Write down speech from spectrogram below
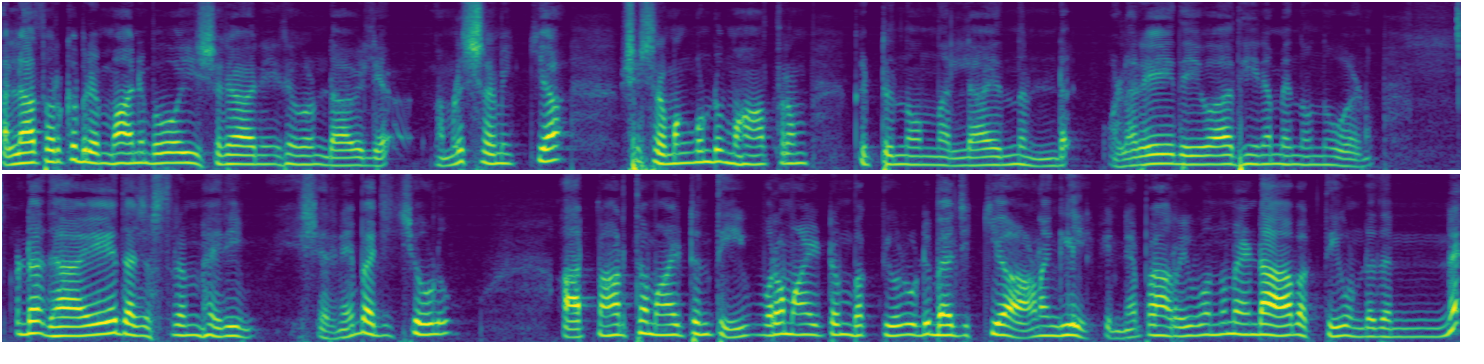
അല്ലാത്തവർക്ക് ബ്രഹ്മാനുഭവം ഈശ്വരാനുഭവം ഉണ്ടാവില്ല നമ്മൾ ശ്രമിക്കുക പക്ഷെ ശ്രമം കൊണ്ട് മാത്രം കിട്ടുന്ന ഒന്നല്ല എന്നുണ്ട്. വളരെ ദൈവാധീനം എന്നൊന്ന് വേണം. അതുകൊണ്ട് ധായേതജസ്രം ഹരിയും ഈശ്വരനെ ഭജിച്ചോളൂ. ആത്മാർത്ഥമായിട്ടും തീവ്രമായിട്ടും ഭക്തിയോടുകൂടി ഭജിക്കുകയാണെങ്കിൽ പിന്നെ ഇപ്പം അറിവൊന്നും വേണ്ട ആ ഭക്തി കൊണ്ട് തന്നെ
